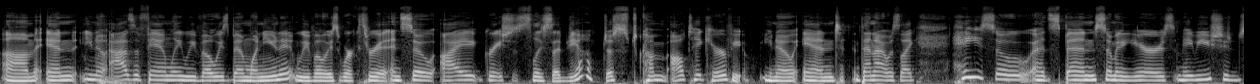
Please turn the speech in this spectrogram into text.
Um, and, you know, as a family, we've always been one unit. We've always worked through it. And so I graciously said, yeah, just come, I'll take care of you, you know. And then I was like, hey, so it's been so many years, maybe you should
